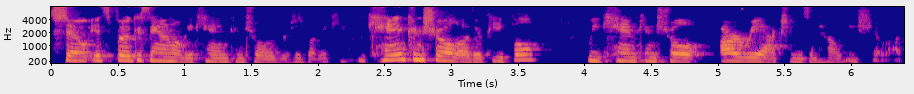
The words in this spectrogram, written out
So it's focusing on what we can control versus what we can't. We can control other people. We can control our reactions and how we show up.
